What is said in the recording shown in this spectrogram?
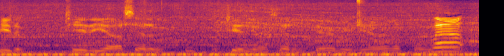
Tear the tear the of the the of the caravan, you know. Well.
